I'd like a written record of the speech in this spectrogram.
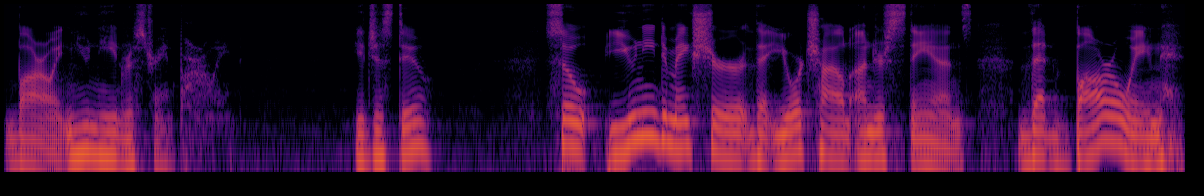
borrowing. You need restrained borrowing. You just do. So you need to make sure that your child understands that borrowing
